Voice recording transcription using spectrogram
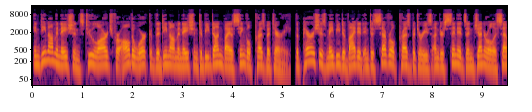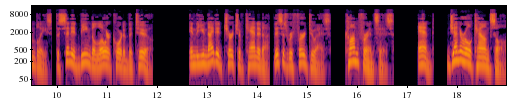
In denominations too large for all the work of the denomination to be done by a single presbytery, the parishes may be divided into several presbyteries under synods and general assemblies, the synod being the lower court of the two. In the United Church of Canada, this is referred to as conferences and general council.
